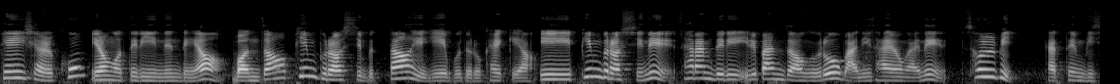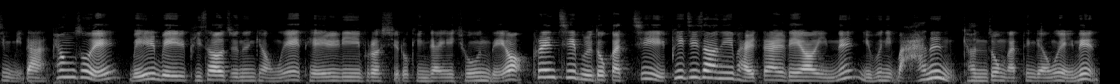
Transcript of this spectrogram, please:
페이셜 콤 이런 것들이 있는데요. 먼저 핀 브러쉬부터 얘기해 보도록 할게요. 이 핀 브러쉬는 사람들이 일반적으로 많이 사용하는 솔빗 같은 빗입니다. 평소에 매일매일 빗어주는 경우에 데일리 브러쉬로 굉장히 좋은데요. 프렌치 불독 같이 피지선이 발달되어 있는 유분이 많은 견종 같은 경우에는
